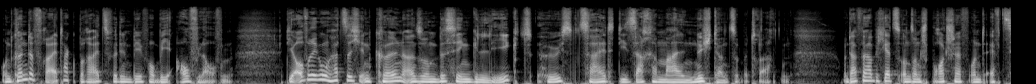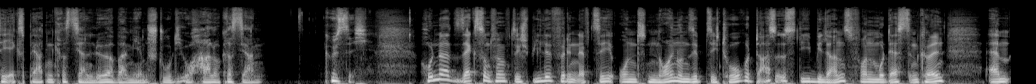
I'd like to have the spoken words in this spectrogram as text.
und könnte Freitag bereits für den BVB auflaufen. Die Aufregung hat sich in Köln also ein bisschen gelegt. Höchste Zeit, die Sache mal nüchtern zu betrachten. Und dafür habe ich jetzt unseren Sportchef und FC-Experten Christian Löhr bei mir im Studio. Hallo Christian. Grüß dich. 156 Spiele für den FC und 79 Tore, das ist die Bilanz von Modest in Köln. Ähm,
